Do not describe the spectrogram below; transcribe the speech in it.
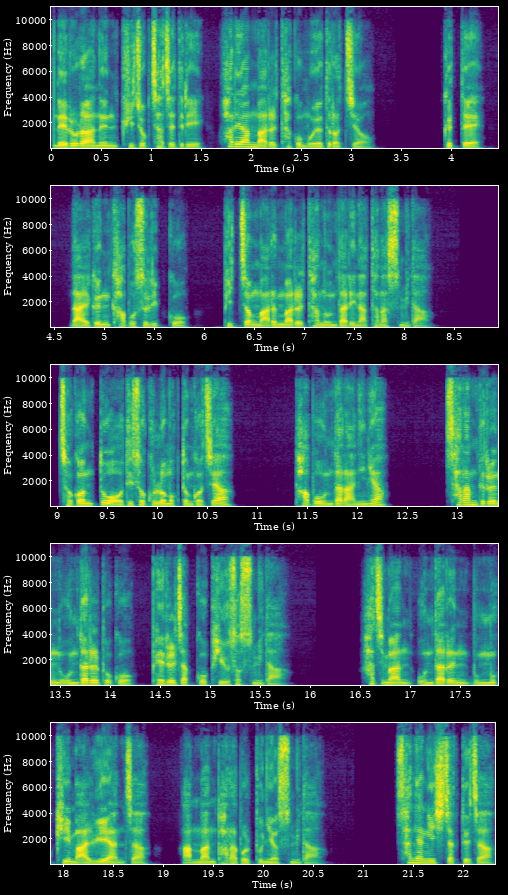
네로라 하는 귀족 자제들이 화려한 말을 타고 모여들었지요. 그때 낡은 갑옷을 입고 비쩍 마른 말을 탄 온달이 나타났습니다. 저건 또 어디서 굴러먹던 거지야? 바보 온달 아니냐? 사람들은 온달을 보고 배를 잡고 비웃었습니다. 하지만 온달은 묵묵히 말 위에 앉아 앞만 바라볼 뿐이었습니다. 사냥이 시작되자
